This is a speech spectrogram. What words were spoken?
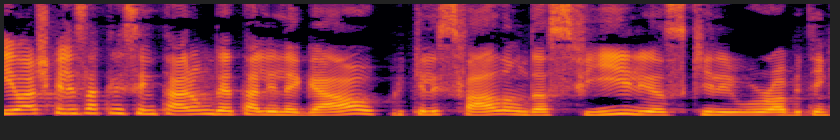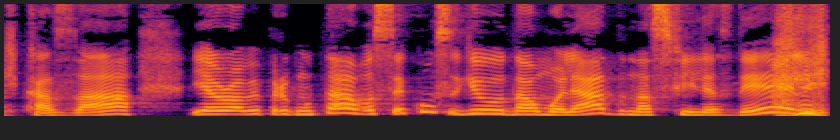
E eu acho que eles acrescentaram um detalhe legal, porque eles falam das filhas que o Rob tem que casar. E a Rob pergunta: ah, você conseguiu dar uma olhada nas filhas dele?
